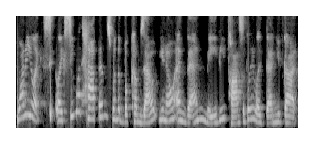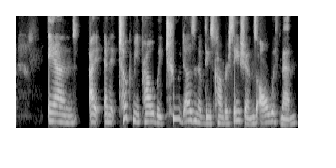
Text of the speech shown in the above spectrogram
why don't you like, see, like see what happens when the book comes out, you know, and then maybe possibly like then you've got, and I, and it took me probably two dozen of these conversations, all with men,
